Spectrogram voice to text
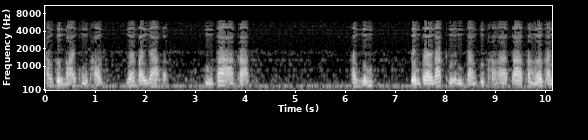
ทั้งต้นไม้ภูเขาและใบหญ้าดินฟ้าอากาศให้เห็นเป็นไตรลักษณ์คืออนิจจังทุกขังอาตาเสมอกัน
